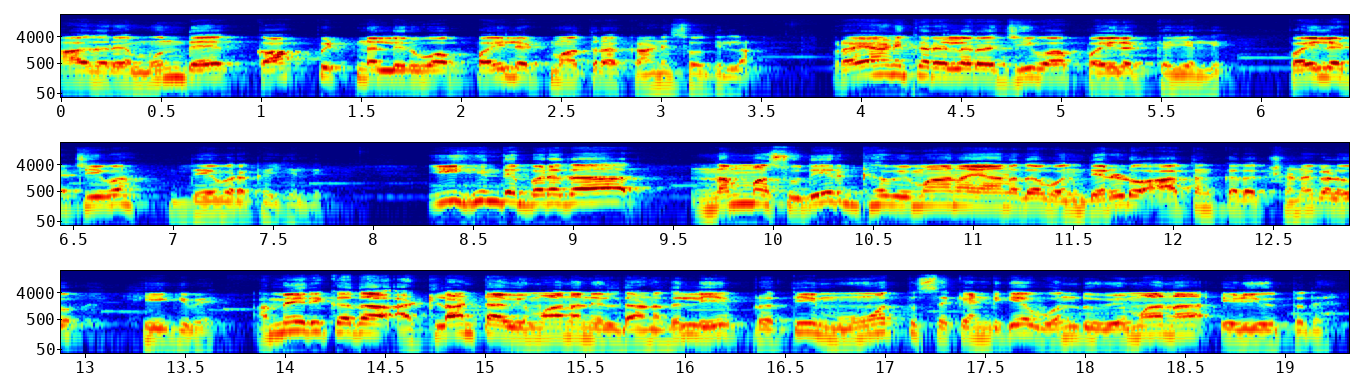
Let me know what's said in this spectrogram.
ಆದರೆ ಮುಂದೆ ಕಾಕ್ಪಿಟ್ನಲ್ಲಿರುವ ಪೈಲಟ್ ಮಾತ್ರ ಕಾಣಿಸೋದಿಲ್ಲ. ಪ್ರಯಾಣಿಕರೆಲ್ಲರ ಜೀವ ಪೈಲಟ್ ಕೈಯಲ್ಲಿ. ಪೈಲಟ್ ಜೀವ ದೇವರ ಕೈಯಲ್ಲಿ. ಈ ಹಿಂದೆ ಬರೆದ ನಮ್ಮ ಸುದೀರ್ಘ ವಿಮಾನಯಾನದ ಒಂದೆರಡು ಆತಂಕದ ಕ್ಷಣಗಳು ಹೀಗಿವೆ. ಅಮೆರಿಕದ ಅಟ್ಲಾಂಟಾ ವಿಮಾನ ನಿಲ್ದಾಣದಲ್ಲಿ ಪ್ರತಿ ಮೂವತ್ತು ಸೆಕೆಂಡ್ಗೆ ಒಂದು ವಿಮಾನ ಇಳಿಯುತ್ತದೆ.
